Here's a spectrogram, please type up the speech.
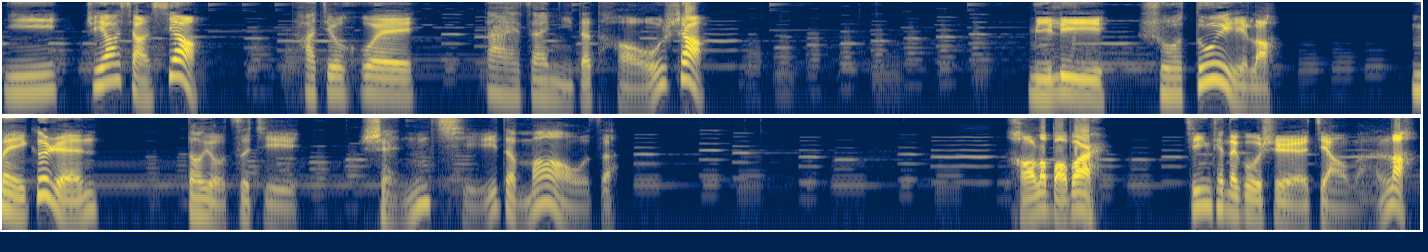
你只要想象，它就会戴在你的头上。”米莉说：“对了，每个人都有自己。”神奇的帽子。好了，宝贝儿，今天的故事讲完了。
